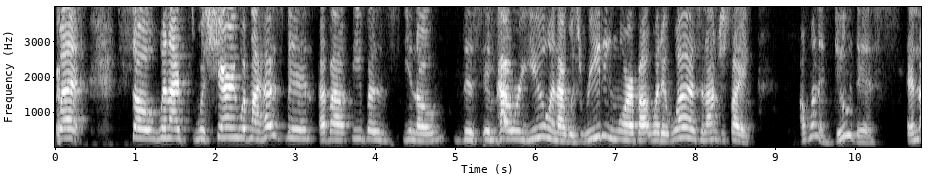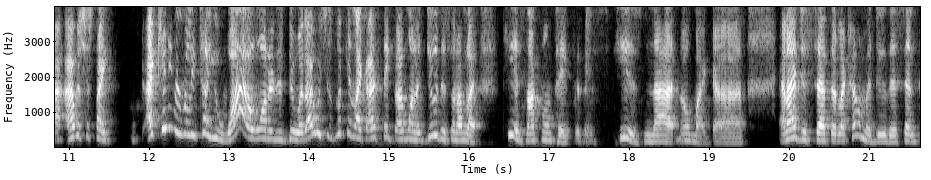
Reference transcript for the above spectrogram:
but so when I was sharing with my husband about Eva's, you know, this empower you, and I was reading more about what it was, and I'm just like, I want to do this. And I, I was just like, I can't even really tell you why I wanted to do it. I was just looking like I think I want to do this. And I'm like, he is not going to pay for this. He is not. Oh my God. And I just sat there like, how am I going to do this? And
